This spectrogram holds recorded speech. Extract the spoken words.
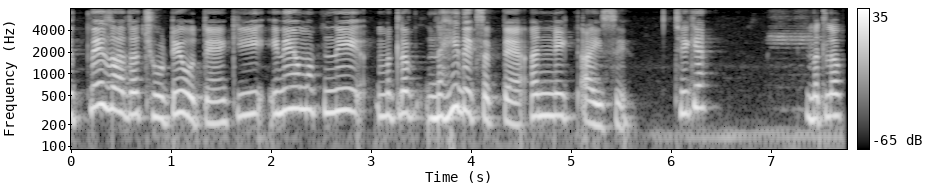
इतने ज़्यादा छोटे होते हैं कि इन्हें हम अपने मतलब नहीं देख सकते हैं अनेक्ट आई से, ठीक है? मतलब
